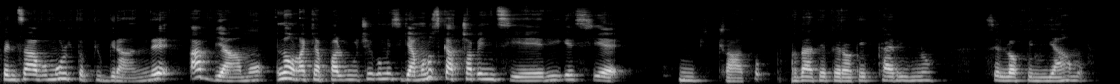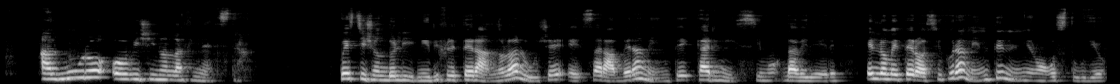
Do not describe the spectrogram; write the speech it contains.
pensavo molto più grande. Abbiamo, non la chiappaluce, come si chiama? Uno scacciapensieri che si è impicciato. Guardate però che carino se lo appendiamo al muro o vicino alla finestra. Questi ciondolini rifletteranno la luce e sarà veramente carinissimo da vedere e lo metterò sicuramente nel mio nuovo studio.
